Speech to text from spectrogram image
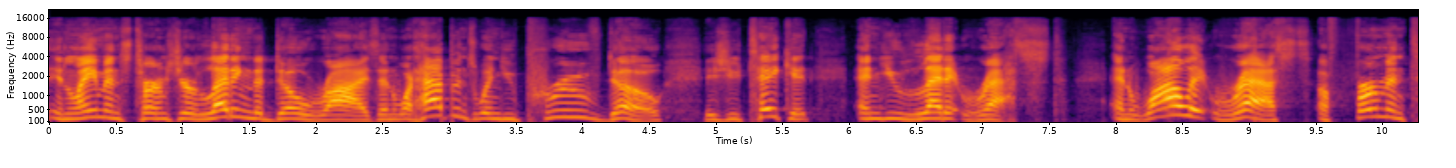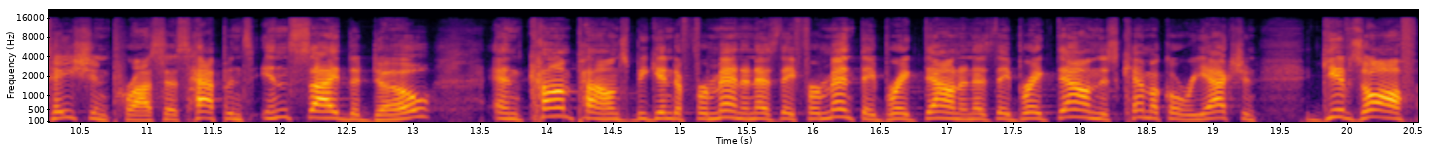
in layman's terms, you're letting the dough rise. And what happens when you prove dough is you take it and you let it rest. And while it rests, a fermentation process happens inside the dough, and compounds begin to ferment. And as they ferment, they break down. And as they break down, this chemical reaction gives off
